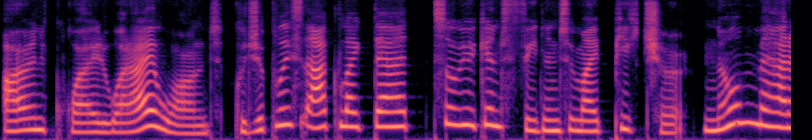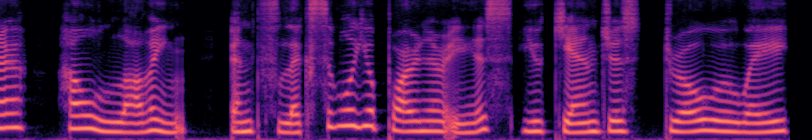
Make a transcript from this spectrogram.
aren't quite what I want. Could you please act like that so you can fit into my picture? No matter how loving and flexible your partner is, you can't just throw away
